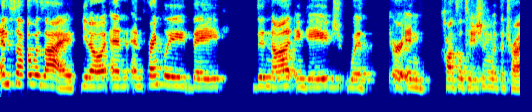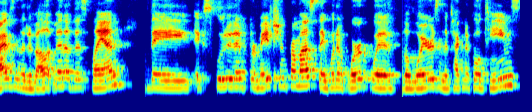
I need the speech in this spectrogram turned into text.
And so was I, you know, and and frankly, they did not engage with or in consultation with the tribes in the development of this plan. They excluded information from us. They wouldn't work with the lawyers and the technical teams.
